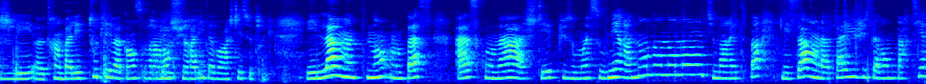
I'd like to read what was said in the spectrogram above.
Je l'ai euh, trimballé toutes les vacances. Vraiment je suis ravie d'avoir acheté ce truc. Et là maintenant on passe à ce qu'on a acheté plus ou moins souvenir. Ah non non non non tu m'arrêtes pas. Mais ça on l'a pas eu juste avant de partir.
